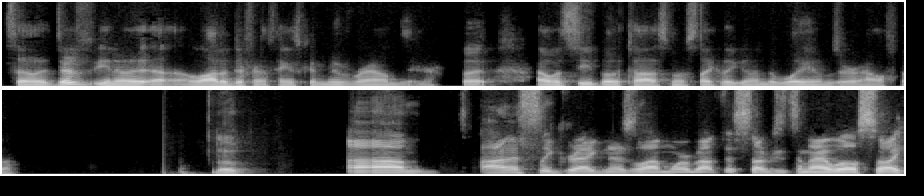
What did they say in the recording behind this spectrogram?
So there's you know a, lot of different things can move around there, but I would see Bottas most likely going to Williams or Alfa. Luke. Um, honestly, Greg knows a lot more about this subject than I will, so I,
